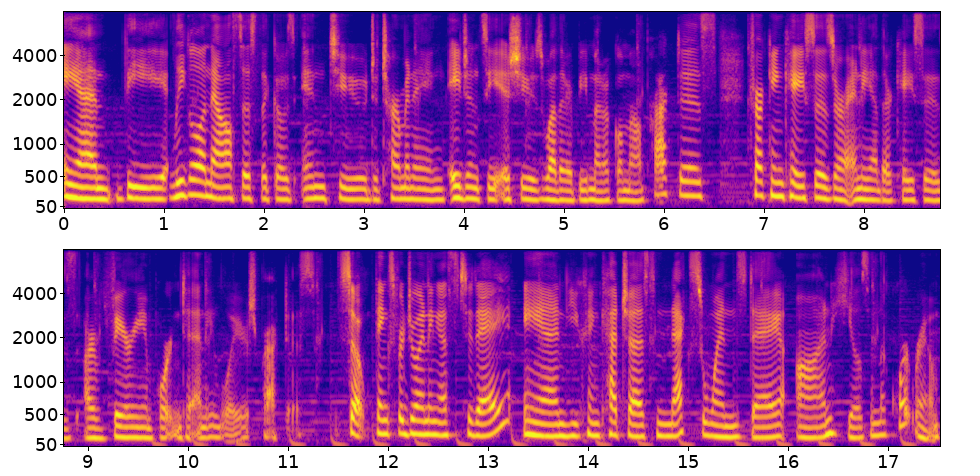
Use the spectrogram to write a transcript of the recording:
and the legal analysis that goes into determining agency issues, whether it be medical malpractice, trucking cases, or any other cases, are very important to any lawyer's practice. So, thanks for joining us today, and you can catch us next Wednesday on Heels in the Courtroom.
